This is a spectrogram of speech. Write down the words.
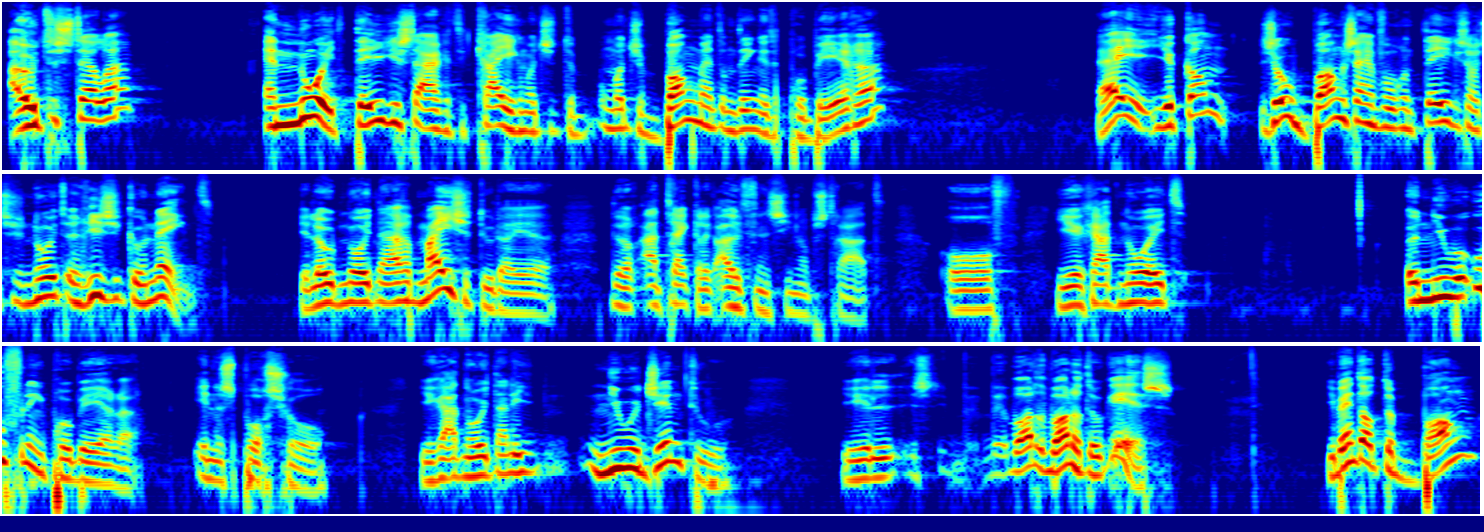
uit te stellen. En nooit tegenslagen te krijgen omdat je, te, omdat je bang bent om dingen te proberen. je kan zo bang zijn voor een tegenslag dat je nooit een risico neemt. Je loopt nooit naar het meisje toe dat je er aantrekkelijk uit vindt zien op straat. Of je gaat nooit een nieuwe oefening proberen in een sportschool. Je gaat nooit naar die nieuwe gym toe. Je, wat, het ook is. Je bent al te bang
